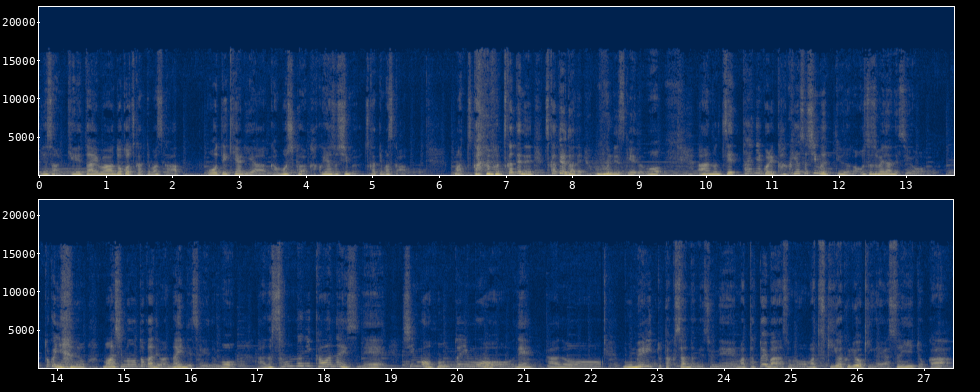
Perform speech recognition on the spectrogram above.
皆さん、携帯はどこ使ってますか？大手キャリアかもしくは格安 SIM 使ってますか？まあ、使 使ってね、使ってるとはね、思うんですけれども、あの、絶対ね、これ、格安 SIM っていうのがおすすめなんですよ。特にあの回し物とかではないんですけれどもあのそんなに変わんないですね。SIM も本当にもうねあのもうメリットたくさんなんですよね、まあ、例えばその、まあ、月額料金が安いとか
